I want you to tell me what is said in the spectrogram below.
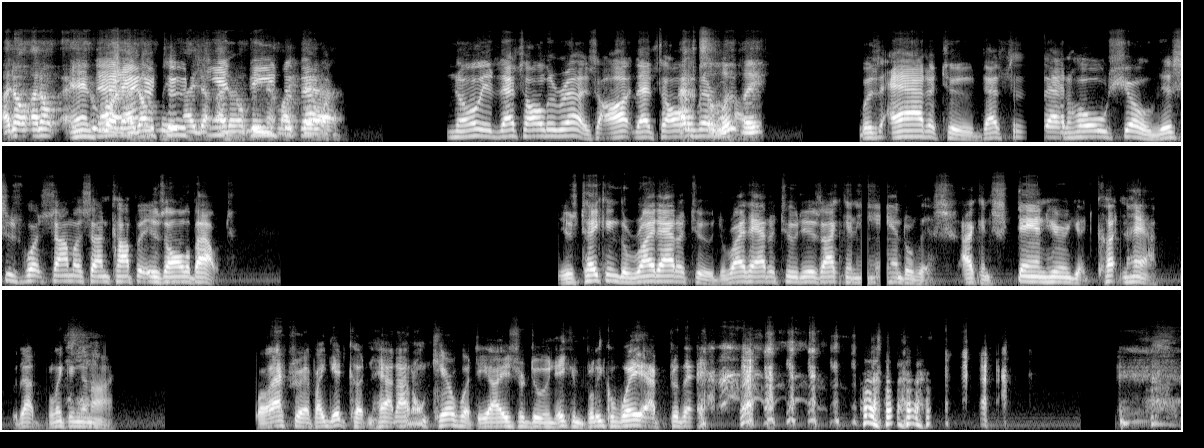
I don't. I don't. And that right. attitude I don't mean, I, can't be like. That. No, that's all there is. All, that's all Absolutely. Was. Attitude. That's that whole show. This is what Samma Sankappa is all about. Is taking the right attitude. The right attitude is I can handle this. I can stand here and get cut in half without blinking an eye. Well, actually, if I get cut in half, I don't care what the eyes are doing. They can blink away after that.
